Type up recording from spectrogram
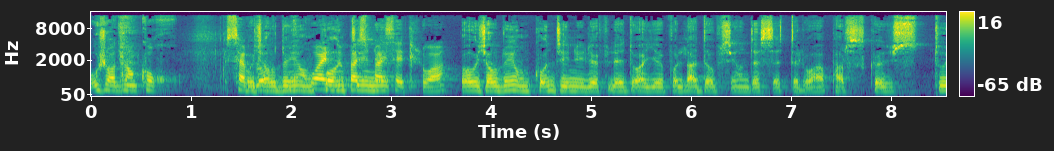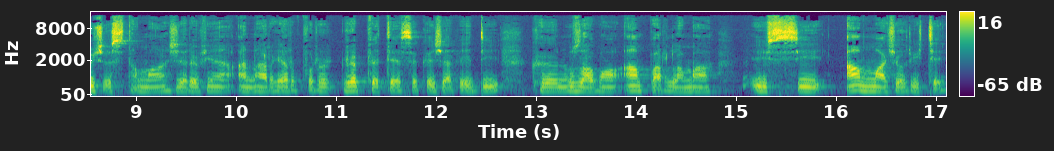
aujourd'hui encore, ça bloque. Pourquoi elle ne passe pas cette loi? Aujourd'hui, on continue de plaidoyer pour l'adoption de cette loi parce que tout justement, je reviens en arrière pour répéter ce que j'avais dit, que nous avons un Parlement ici en majorité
